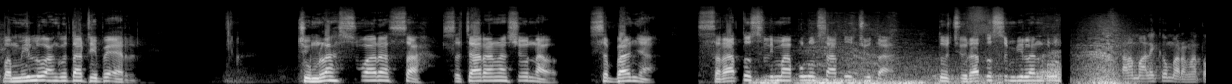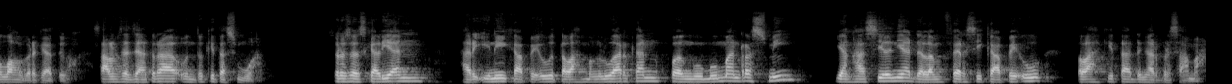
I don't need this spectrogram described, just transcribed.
pemilu anggota DPR. Jumlah suara sah secara nasional sebanyak 151 juta 790 Assalamualaikum warahmatullahi wabarakatuh. Salam sejahtera untuk kita semua. Saudara-saudara sekalian, hari ini KPU telah mengeluarkan pengumuman resmi yang hasilnya dalam versi KPU telah kita dengar bersama.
